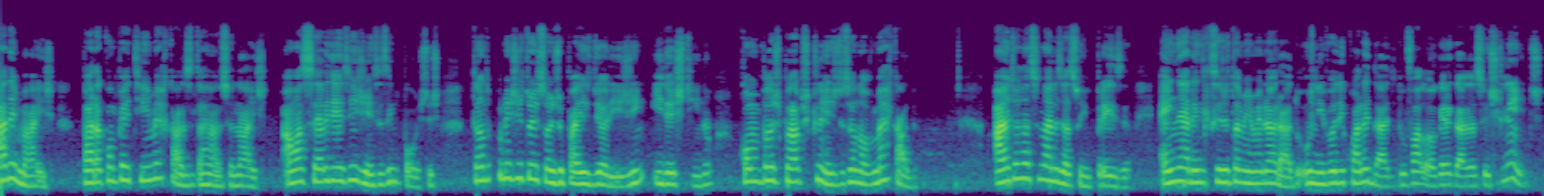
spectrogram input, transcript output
Ademais, para competir em mercados internacionais, há uma série de exigências impostas tanto por instituições do país de origem e destino, como pelos próprios clientes do seu novo mercado. Ao internacionalizar sua empresa, é inerente que seja também melhorado o nível de qualidade do valor agregado a seus clientes.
